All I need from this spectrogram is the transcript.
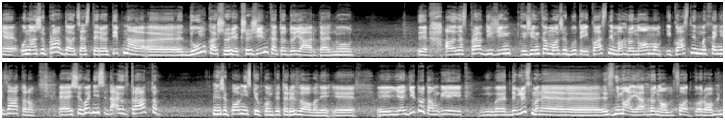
е, у нас же правда оця стереотипна е, думка, що якщо жінка, то доярка. Ну Е, Але насправді жінка, жінка може бути і класним агрономом, і класним механізатором. Е, Сьогодні сідаю в трактор. Він вже повністю комп'ютеризований. Я їду там і дивлюсь, мене е, знімає агроном, фотку робить.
